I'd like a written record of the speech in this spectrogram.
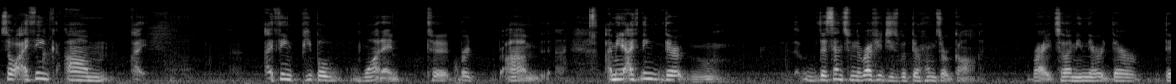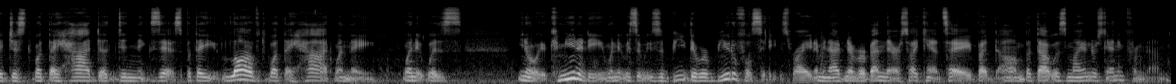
So I think um, I, I think people wanted to. Um, I mean, I think they're the sense from the refugees with their homes are gone, right? So I mean, they're they're they just what they had didn't exist, but they loved what they had when they when it was, you know, a community when it was it was a be- there were beautiful cities, right? I mean, I've never been there, so I can't say, but um, but that was my understanding from them,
